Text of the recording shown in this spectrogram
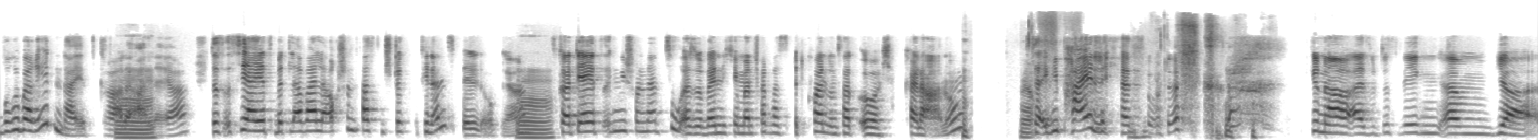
worüber reden da jetzt gerade mhm. alle, ja. Das ist ja jetzt mittlerweile auch schon fast ein Stück Finanzbildung, ja. Mhm. Das gehört ja jetzt irgendwie schon dazu. Also wenn ich jemand fragt, was ist Bitcoin und sagt, oh, ich habe keine Ahnung, ja. ist ja irgendwie peinlich, also, oder? genau, also deswegen, ähm, ja,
